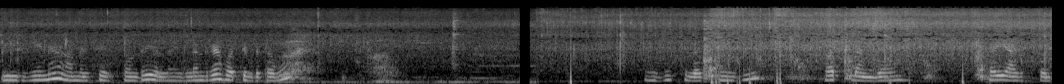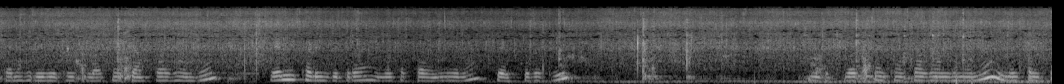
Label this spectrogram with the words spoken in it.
ಜೀರಿಗೆನ ಆಮೇಲೆ ಸೇರಿಸ್ಕೊಂಡ್ರಿ. ಎಲ್ಲ ಇಲ್ಲಾಂದ್ರೆ ಹೊತ್ತಿ ಬಿಡ್ತಾವೆ. ಇದು ಚಲೋತ್ನಾಗಿ ಹೊತ್ತಂಗೆ ಕೈ ಆಡಿಸ್ಕೊಂತಾನೆ ಹುರಿಬೇಕು ಚಲೋತ್ನಾಗ ಕೆಂಪಾಗಿ ಹಂಗೆ ಎಣ್ಣೆ ಕಡಿಗಿದ್ರೆ ಇನ್ನೂ ಸ್ವಲ್ಪ ಎಣ್ಣೆನ ಸೇರಿಸ್ಕೋಬೇಕ್ರಿ ಮತ್ತು ಚಲೋತ್ನಾಗ ಕೆಂಪಾಗಿ ಹಂಗೆ ನಾನು ಇನ್ನೊಂದು ಸ್ವಲ್ಪ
